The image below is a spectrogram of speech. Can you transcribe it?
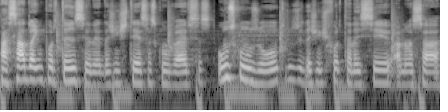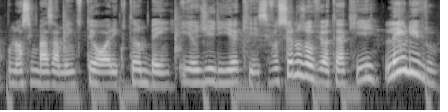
passado a importância, né, da gente ter essas conversas uns com os outros e da gente fortalecer a nossa, o nosso embasamento teórico também. E eu diria que, se você nos ouviu até aqui, leia o livro,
